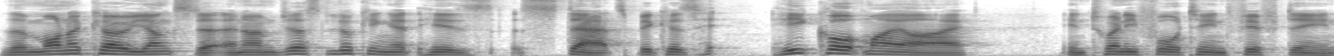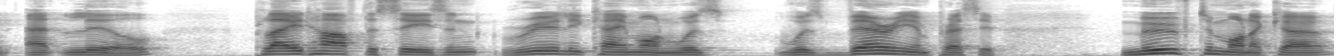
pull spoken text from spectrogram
the Monaco youngster, and I'm just looking at his stats because he, he caught my eye in 2014-15 at Lille, played half the season, really came on, was was very impressive. Moved to Monaco.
